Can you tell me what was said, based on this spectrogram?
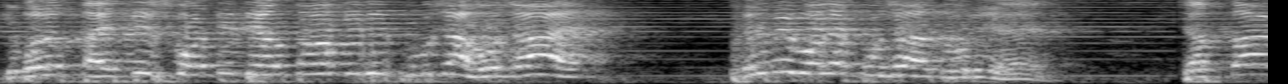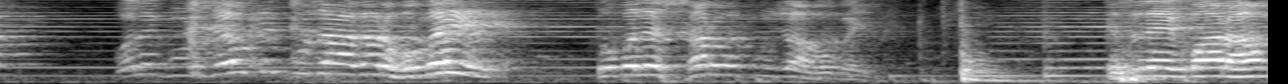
कि बोले, तैतीस कोटि देवताओं की भी पूजा हो जाए, फिर भी बोले पूजा अधूरी है। जब तक बोले, गुरुदेव की पूजा अगर हो गई तो बोले, सर्व पूजा हो गई। इसलिए एक बार हम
